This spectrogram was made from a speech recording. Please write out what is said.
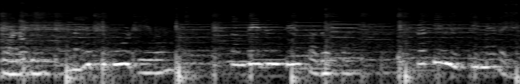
महत्वपूर्ण एवं संवेदनशील कदम पर प्रतिनियुक्ति में रहे।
